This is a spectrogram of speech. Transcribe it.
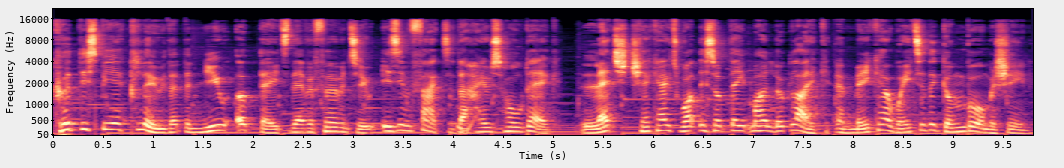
Could this be a clue that the new update they're referring to is in fact the household egg? Let's check out what this update might look like and make our way to the gumball machine.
